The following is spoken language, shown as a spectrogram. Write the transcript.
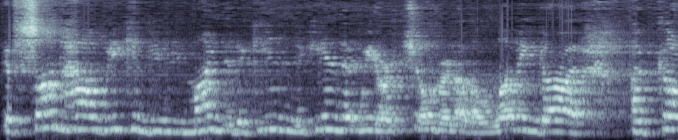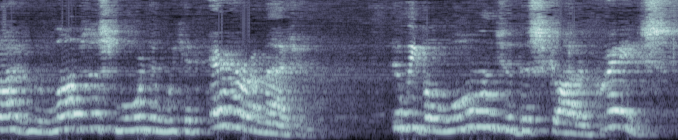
if somehow we can be reminded again and again that we are children of a loving God, a God who loves us more than we can ever imagine, that we belong to this God of grace,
